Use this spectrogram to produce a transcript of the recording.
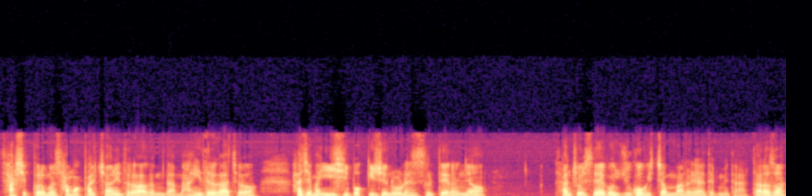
40%면 3억 8천이 들어갑니다. 많이 들어가죠. 하지만 20억 기준으로 했을 때는요. 산출세액은 6억 2천만 원이야 됩니다. 따라서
